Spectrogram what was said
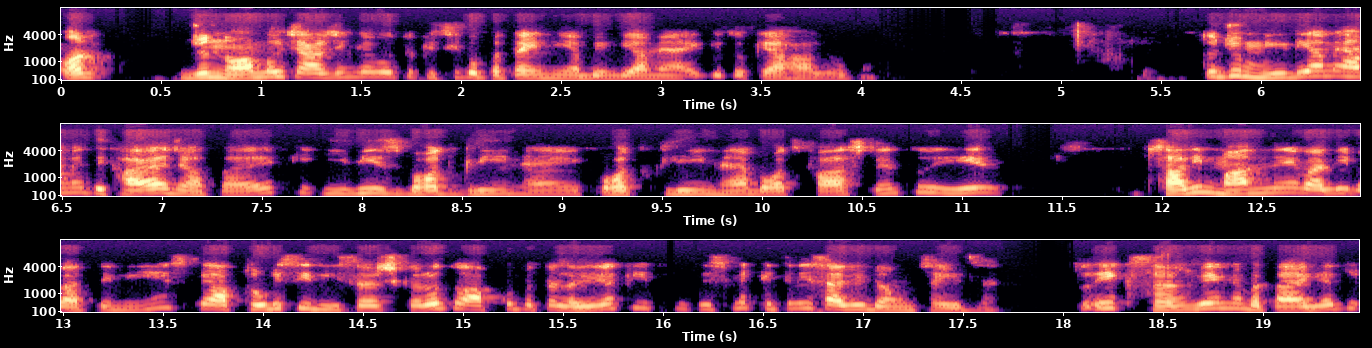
और जो नॉर्मल चार्जिंग है वो तो किसी को पता ही नहीं अब इंडिया में आएगी तो क्या हाल होगा। तो जो मीडिया में हमें दिखाया जाता है कि ईवीज बहुत ग्रीन है, बहुत क्लीन है, बहुत फास्ट है तो ये सारी मानने वाली बातें नहीं है इस पर आप थोड़ी सी रिसर्च करो तो आपको पता लगेगा कि इसमें कितनी सारी डाउन साइड है। तो एक सर्वे में बताया गया जो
